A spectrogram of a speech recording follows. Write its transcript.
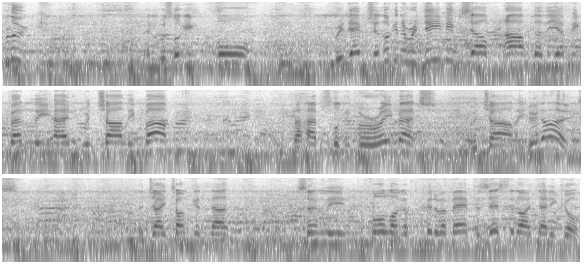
fluke and was looking for redemption, looking to redeem himself after the epic battle he had with Charlie Bub. Perhaps looking for a rematch with Charlie, who knows? But Jay Tonkin uh, certainly fall like a bit of a man possessed tonight, Daddy Cool.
